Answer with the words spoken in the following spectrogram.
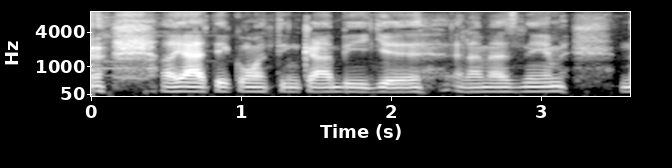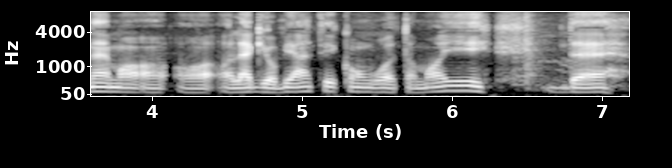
a játékomat inkább így elemezném. Nem a, a, a legjobb játékom volt a mai, de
